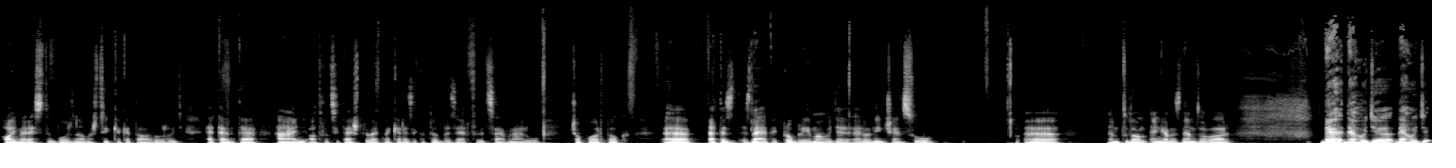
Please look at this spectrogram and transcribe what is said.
hajmeresztő, borzalmas cikkeket arról, hogy hetente hány atrocitást követnek el ezek a több ezer főt számláló csoportok. Tehát ez, ez lehet egy probléma, hogy e, erről nincsen szó. Nem tudom, engem ez nem zavar. De, de hogy, de hogy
